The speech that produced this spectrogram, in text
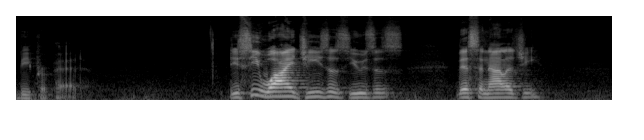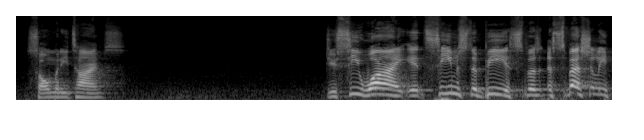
Be prepared. Do you see why Jesus uses this analogy so many times? Do you see why it seems to be, especially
